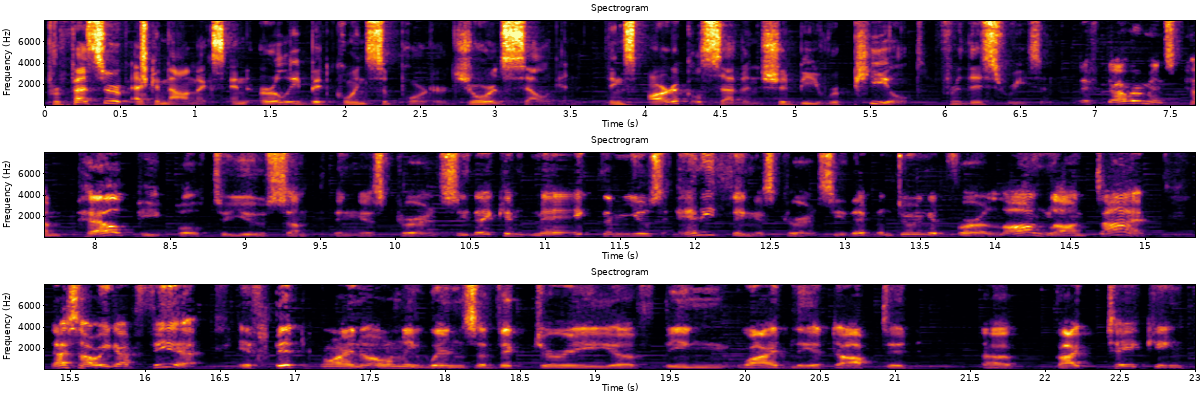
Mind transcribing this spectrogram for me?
Professor of Economics and early Bitcoin supporter George Selgin thinks Article 7 should be repealed for this reason. If governments compel people to use something as currency, they can make them use anything as currency. They've been doing it for a long, long time. That's how we got fiat. If Bitcoin only wins a victory of being widely adopted uh, by taking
